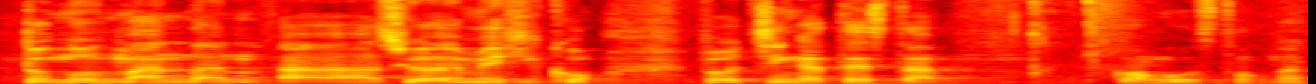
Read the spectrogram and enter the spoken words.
Entonces nos mandan a Ciudad de México, pero chingate esta, con gusto. No.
